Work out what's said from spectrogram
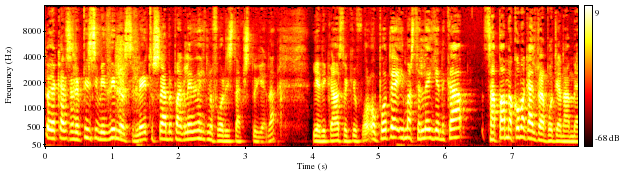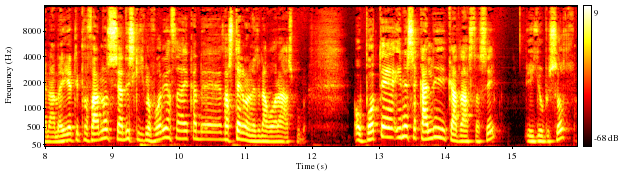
το έκανε σε επίσημη δήλωση, λέει. Το Cyberpunk λέει, δεν έχει κυκλοφορήσει τα Χριστούγεννα, γενικά στο Q4. Οπότε είμαστε, λέει, γενικά θα πάμε ακόμα καλύτερα από ό,τι αναμέναμε, γιατί προφανώς σε αντίστοιχη κυκλοφορία θα, έκανε, θα στέγνωνε την αγορά, ας πούμε. Οπότε είναι σε καλή κατάσταση η Ubisoft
